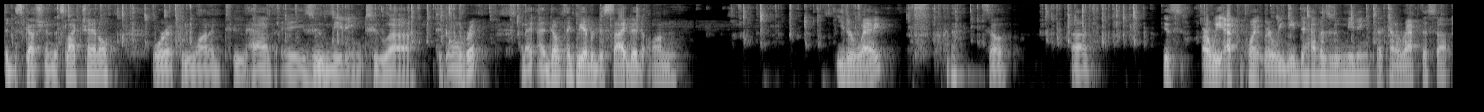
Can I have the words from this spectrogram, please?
the discussion in the Slack channel, or if we wanted to have a Zoom meeting to, uh, to go over it. And I, I don't think we ever decided on either way. So, uh, is, are we at the point where we need to have a Zoom meeting to kind of wrap this up?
